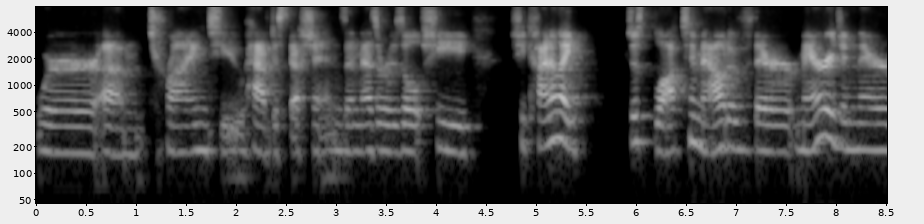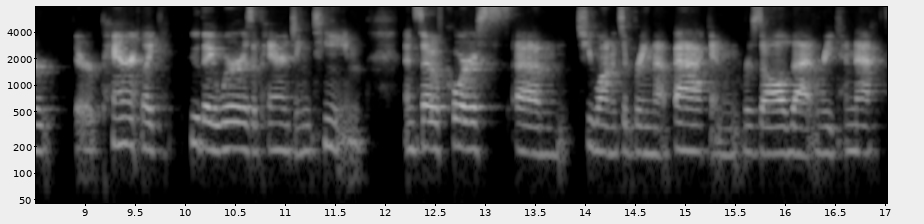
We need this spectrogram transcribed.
were um, trying to have discussions. And as a result, she she kind of like just blocked him out of their marriage and their their parent like who they were as a parenting team. And so, of course, um, she wanted to bring that back and resolve that and reconnect.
